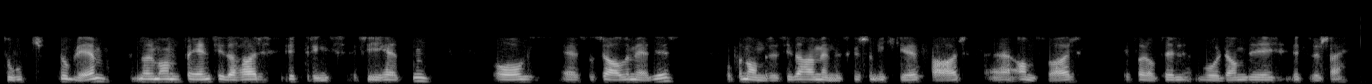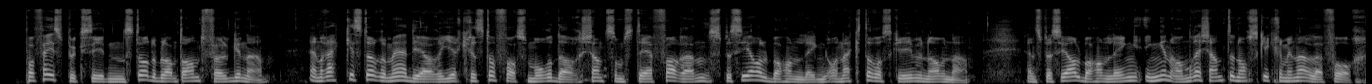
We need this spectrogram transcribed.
stort problem når man på en side har ytringsfriheten og eh, sosiale medier, og på den andre side har mennesker som ikke tar eh, ansvar i forhold til hvordan de ytrer seg. På Facebook-siden står det bl.a. følgende en rekke større medier gir Kristoffers morder, kjent som stefaren, spesialbehandling og nekter å skrive navnet. En spesialbehandling ingen andre kjente norske kriminelle får.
